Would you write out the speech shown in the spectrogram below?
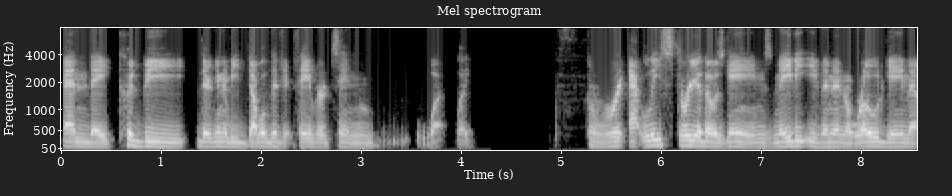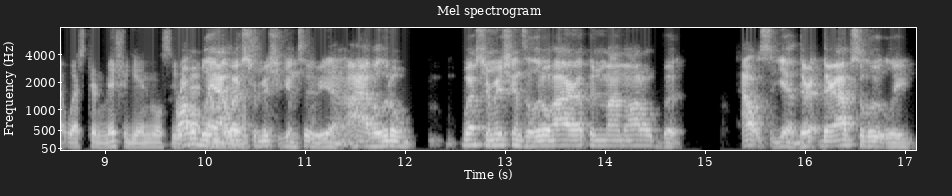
and they could be they're going to be double digit favorites in what like three at least three of those games, maybe even in a road game at Western Michigan. We'll see. Probably at Western is. Michigan too. Yeah, I have a little Western Michigan's a little higher up in my model, but out yeah, they're they're absolutely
